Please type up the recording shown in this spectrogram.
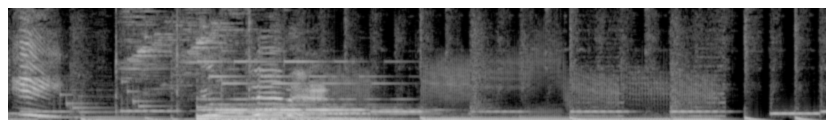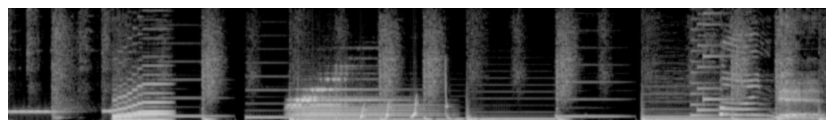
Find it! You did it! Can you find this?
